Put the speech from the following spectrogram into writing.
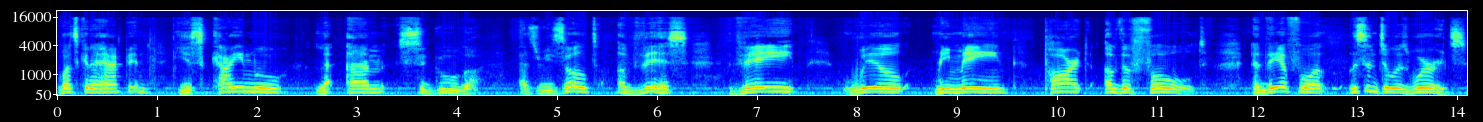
What's going to happen? Yiskaimu la'am segula. As a result of this, they will remain part of the fold. And therefore, listen to his words.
